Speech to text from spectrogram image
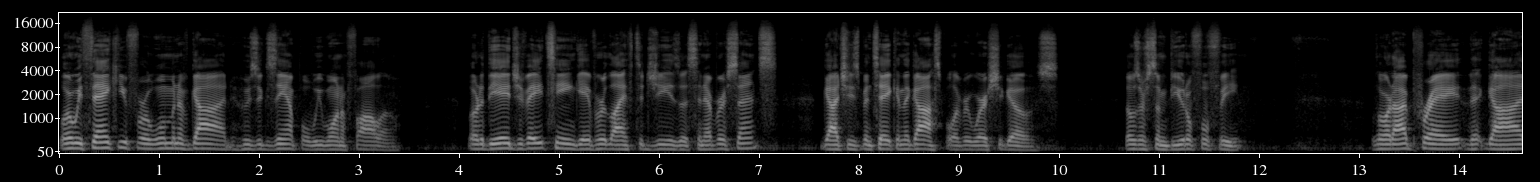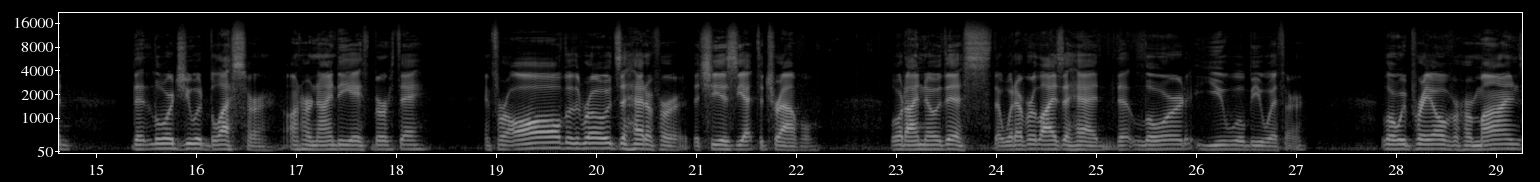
Lord, we thank you for a woman of God whose example we want to follow. Lord, at the age of 18, gave her life to Jesus. And ever since, God, she's been taking the gospel everywhere she goes. Those are some beautiful feet. Lord, I pray that God, that Lord, you would bless her on her 98th birthday and for all the roads ahead of her that she is yet to travel. Lord, I know this, that whatever lies ahead, that Lord, you will be with her. Lord, we pray over her mind,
